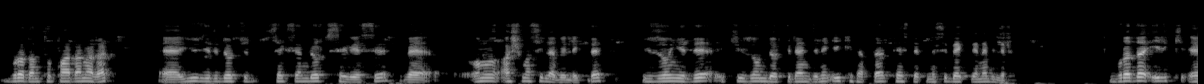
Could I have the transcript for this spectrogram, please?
buradan toparlanarak 107 484 seviyesi ve onu aşmasıyla birlikte 117 214 direncini ilk etapta test etmesi beklenebilir. Burada ilk e,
